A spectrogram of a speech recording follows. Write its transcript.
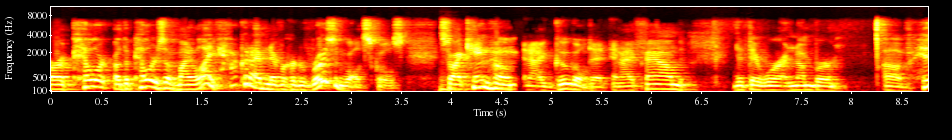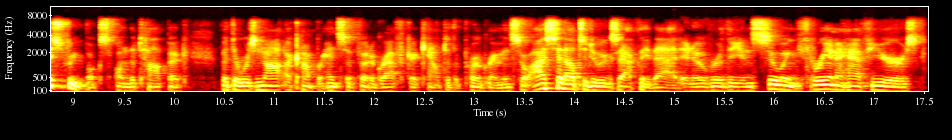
are a pillar are the pillars of my life. How could I have never heard of Rosenwald schools? So I came home and I Googled it and I found that there were a number of history books on the topic, but there was not a comprehensive photographic account of the program. And so I set out to do exactly that. And over the ensuing three and a half years,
